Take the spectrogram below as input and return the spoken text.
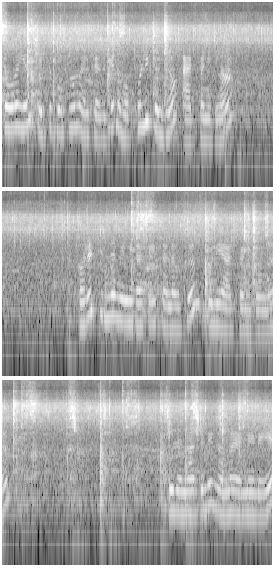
துவையல் கெட்டு போகாமல் இருக்கிறதுக்கு நம்ம புளி கொஞ்சம் ஆட் பண்ணிக்கலாம். ஒரு சின்ன நெல்லிக்காய் சைஸ் அளவுக்கு புளி ஆட் பண்ணிக்கோங்க. இது எல்லாத்தையுமே நல்லா எண்ணெயிலேயே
